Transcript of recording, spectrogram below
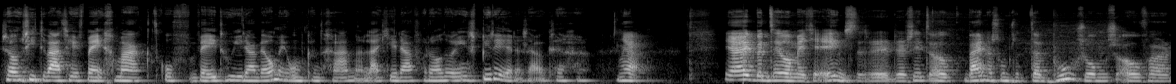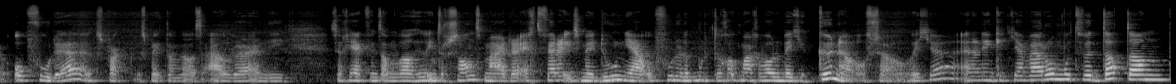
zo'n situatie heeft meegemaakt of weet hoe je daar wel mee om kunt gaan. Dan laat je je daar vooral door inspireren, zou ik zeggen. Ja, ja, ik ben het helemaal met je eens. Er, zit ook bijna soms een taboe soms over opvoeden. Ik, sprak, spreek dan wel eens ouder en die zeggen... ja, ik vind het allemaal wel heel interessant... maar er echt verder iets mee doen... ja, opvoeden, dat moet ik toch ook maar gewoon een beetje kunnen of zo, weet je? En dan denk ik, ja, waarom moeten we dat dan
